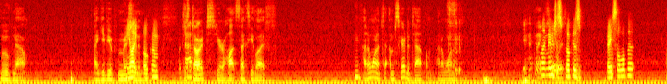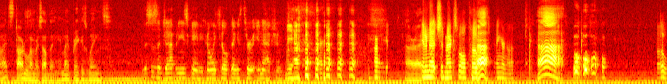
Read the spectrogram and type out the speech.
move now. I give you permission you like to Tap it. start your hot, sexy life. Hmm. I don't want to. I'm scared to tap him. I don't want to. Yeah, how can I Like maybe just it? poke his face a little bit. I might startle him or something. He might break his wings. This is a Japanese game. You can only kill things through inaction. Yeah. All right. All right. Internet should Maxwell poke Ah. thing or not? Ah! Oh,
